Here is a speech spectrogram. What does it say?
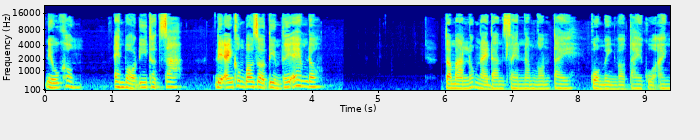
Nếu không, em bỏ đi thật xa, để anh không bao giờ tìm thấy em đâu. Tâm An lúc này đan xen năm ngón tay của mình vào tay của anh.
